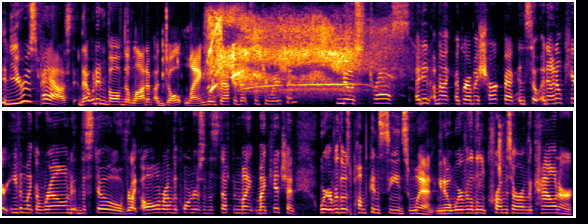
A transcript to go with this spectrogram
in years past, that would involve a lot of adult language after that situation. No stress I didn't, I'm like, I grabbed my Shark Vac. And so, and I don't care even like around the stove, like all around the corners of the stuff in my, my kitchen, wherever those pumpkin seeds went, you know, wherever the little crumbs are on the counter,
